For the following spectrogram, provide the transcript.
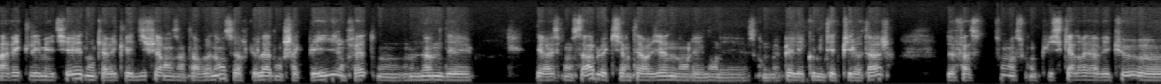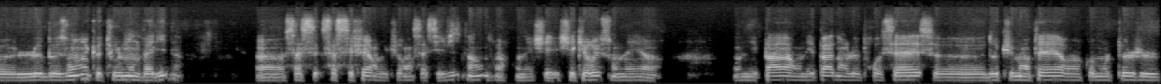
avec les métiers, donc avec les différents intervenants. C'est-à-dire que là, dans chaque pays, en fait, on, nomme des, responsables qui interviennent dans, les, dans les, ce qu'on appelle les comités de pilotage, de façon à ce qu'on puisse cadrer avec eux euh, le besoin, que tout le monde valide. Euh, ça, ça s'est fait en l'occurrence assez vite. Hein. On est chez, chez Kerus, on est euh, on n'est pas, on n'est pas dans le process documentaire hein, comme on le peut.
